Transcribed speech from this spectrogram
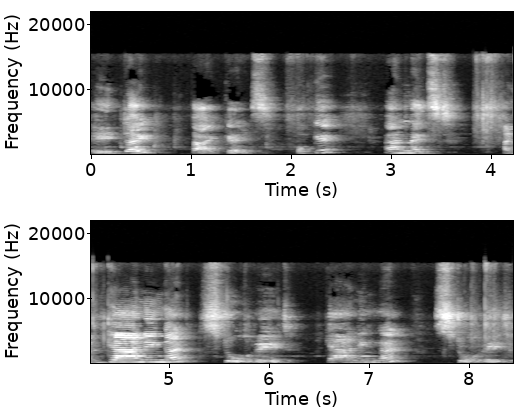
airtight packets. Okay. And next, and canning and storage. Canning and storage.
